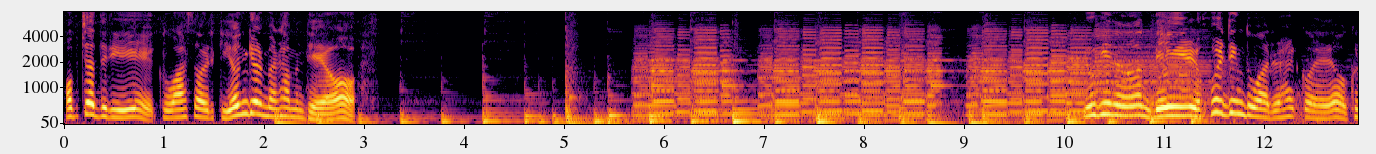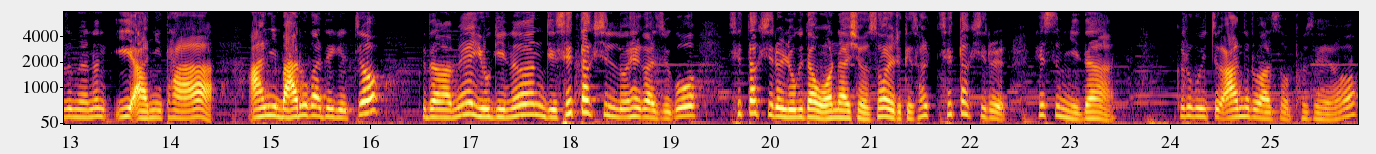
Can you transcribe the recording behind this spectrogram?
업자들이 그 와서 이렇게 연결만 하면 돼요. 여기는 내일 홀딩 도화를 할 거예요. 그러면은 이 안이 다 안이 마루가 되겠죠? 그 다음에 여기는 이제 세탁실로 해가지고 세탁실을 여기다 원하셔서 이렇게 설- 세탁실을 했습니다. 그리고 이쪽 안으로 와서 보세요.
